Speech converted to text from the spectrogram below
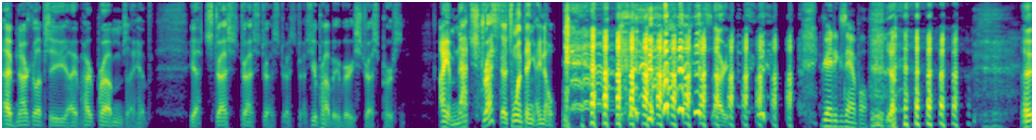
I have narcolepsy. I have heart problems. I have, yeah, stress, stress, stress, stress, stress. You're probably a very stressed person. I am not stressed. That's one thing I know. Sorry. Great example. Uh,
